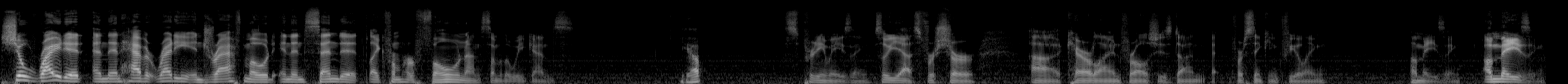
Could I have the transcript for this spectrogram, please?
she'll write it and then have it ready in draft mode and then send it like from her phone on some of the weekends. Yep. It's pretty amazing. So yes, for sure, uh, Caroline for all she's done for sinking feeling, amazing, amazing.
